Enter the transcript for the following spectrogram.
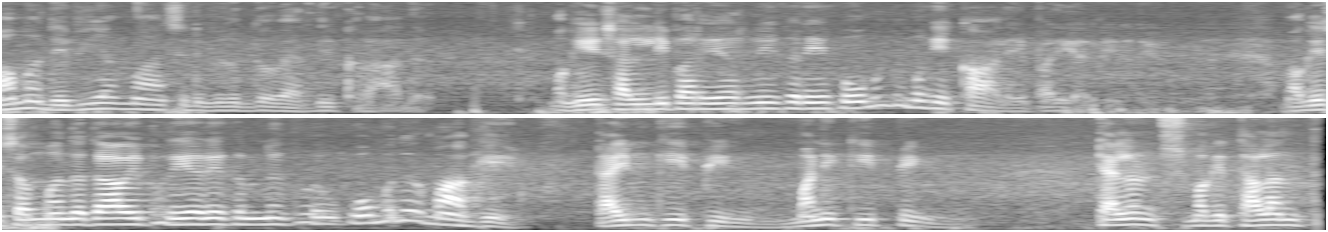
මම දෙවියන් වහන්සේට විරුද්ධව වැරදි කරාද? මගේ සල්ලි පරිහරණය කරේ කොහොමද? මගේ කාලය පරිහරණය කරේ මගේ සම්බන්ධතාවය පරිහරණය කරන කොහොමද? මාගේ ටයිම් කීපින් මනි කීපින් ටැලන්ට්ස් මගේ තලන්ත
